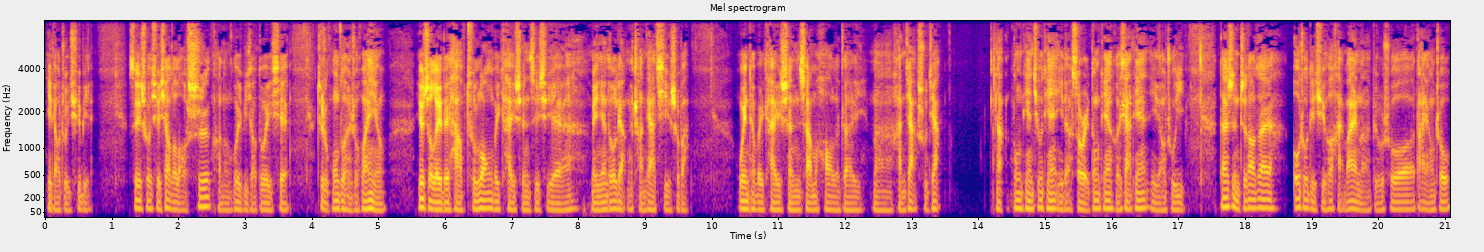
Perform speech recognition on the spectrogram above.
一定要注意区别。所以说学校的老师可能会比较多一些，这种工作很受欢迎。Usually they have two long vacations each year，每年都两个长假期，是吧？Winter vacation, summer holiday，那寒假、暑假。那冬天、秋天一定要，sorry，冬天和夏天也要注意。但是你知道在欧洲地区和海外呢，比如说大洋洲，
